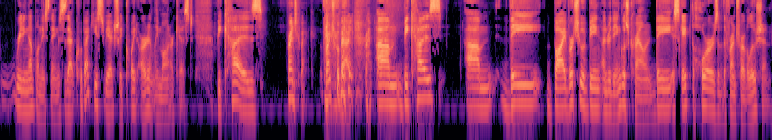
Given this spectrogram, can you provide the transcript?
reading up on these things is that Quebec used to be actually quite ardently monarchist because French Quebec. French Quebec, um, because um, they, by virtue of being under the English crown, they escaped the horrors of the French Revolution.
